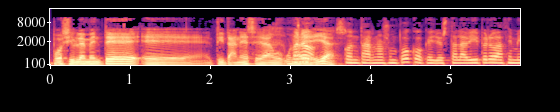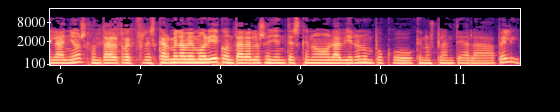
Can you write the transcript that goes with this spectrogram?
posiblemente eh, Titanes sea una bueno, de ellas. contarnos un poco, que yo esta la vi, pero hace mil años, contar, refrescarme la memoria y contar a los oyentes que no la vieron un poco qué nos plantea la peli.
